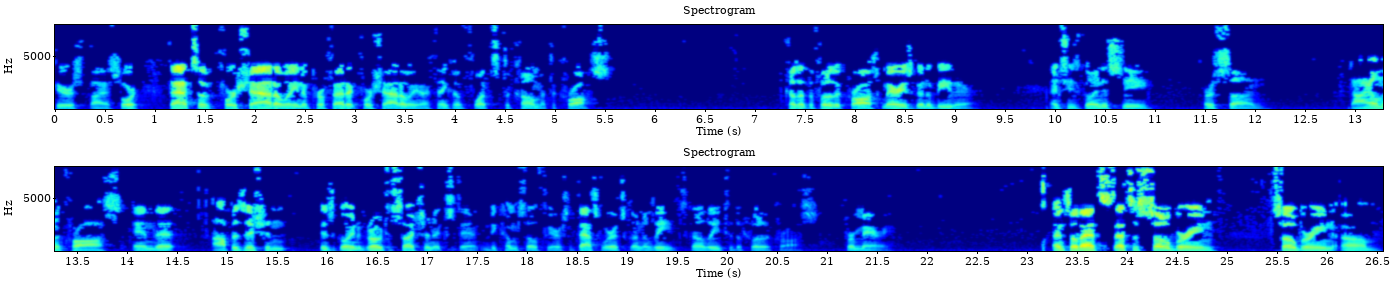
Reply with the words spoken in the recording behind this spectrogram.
pierced by a sword. That's a foreshadowing, a prophetic foreshadowing, I think, of what's to come at the cross. Because at the foot of the cross, Mary's going to be there. And she's going to see her son die on the cross, and that opposition is going to grow to such an extent and become so fierce that that's where it's going to lead. It's going to lead to the foot of the cross for Mary. And so that's that's a sobering, sobering um,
